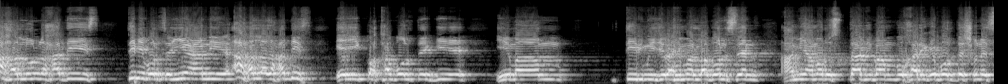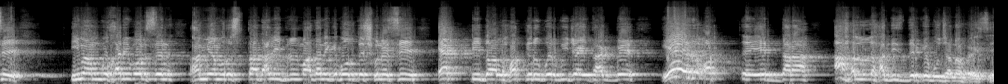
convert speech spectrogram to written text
আহলুল হাদিস। তিনি বলছেন, ইয়ানি আহলাল হাদিস। এই কথা বলতে গিয়ে ইমাম তিরমিজি রাহিমাল্লাহ বলছেন, আমি আমার উস্তাদ ইমাম বুখারীকে বলতে শুনেছি ইমাম বুখারী বলছেন, আমি আমার উস্তাদ আলী ইবনুল মাদানিকে বলতে শুনেছি, একটি দল হকের উপর বিজয়ী থাকবে, এর এর দ্বারা আহলুল হাদিসদেরকে বোঝানো হয়েছে।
